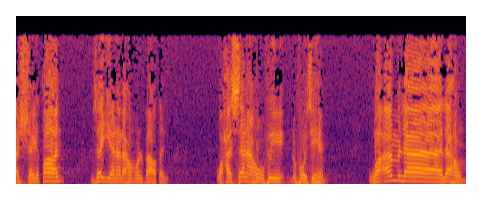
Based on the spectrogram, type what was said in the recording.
الشيطان زين لهم الباطل وحسنه في نفوسهم وأملى لهم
